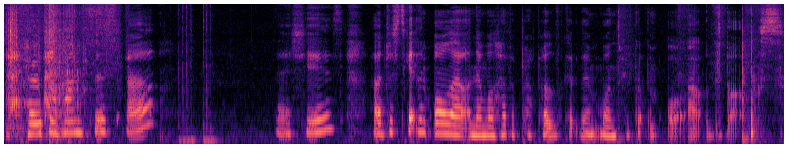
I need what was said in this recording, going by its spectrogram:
Pocahontas out. There she is. I'll just get them all out and then we'll have a proper look at them once we've got them all out of the box.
